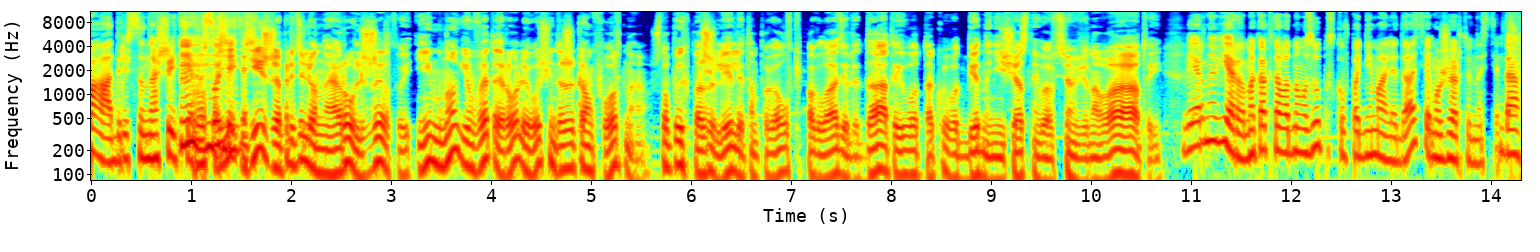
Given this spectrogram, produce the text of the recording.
по адресу нашей темы. Просто есть же определенная роль жертвы, и многим в этой роли очень даже комфортно, чтобы их пожалели, там по головке погладили. Да, ты вот такой вот бедный, несчастный, во всем виноватый. Верно, верно. Мы как-то в одном из выпусков поднимали, да, тему жертвенности. Да.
